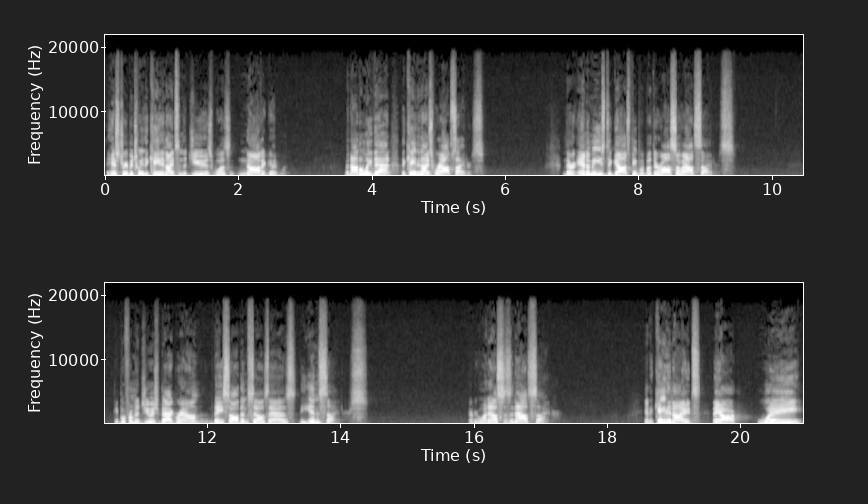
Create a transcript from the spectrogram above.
The history between the Canaanites and the Jews was not a good one. But not only that, the Canaanites were outsiders. They're enemies to God's people, but they're also outsiders. People from a Jewish background, they saw themselves as the insiders. Everyone else is an outsider. And the Canaanites, they are way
